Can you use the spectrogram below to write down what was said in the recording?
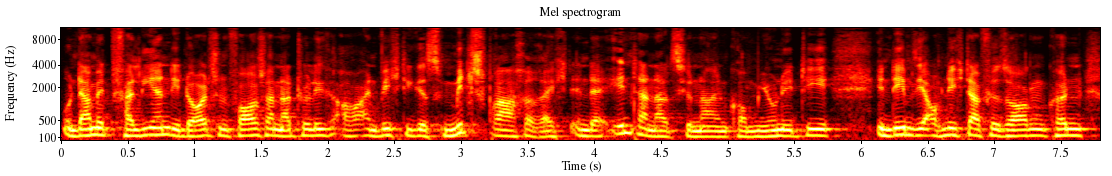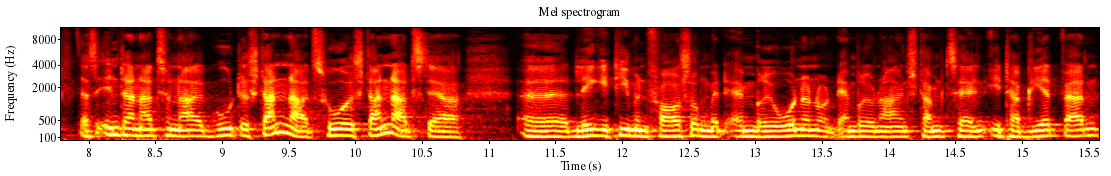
Und damit verlieren die deutschen Forscher natürlich auch ein wichtiges Mitspracherecht in der internationalen Community, indem sie auch nicht dafür sorgen können, dass international gute Standards, hohe Standards der äh, legitimen Forschung mit Embryonen und embryonalen Stammzellen etabliert werden,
